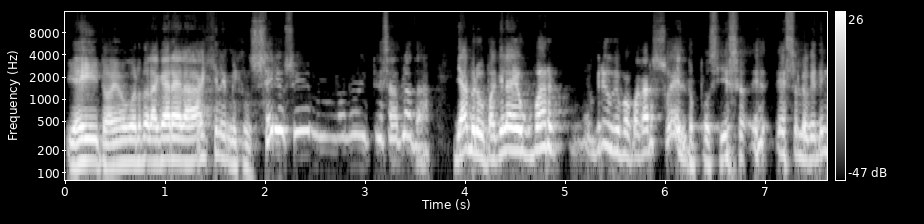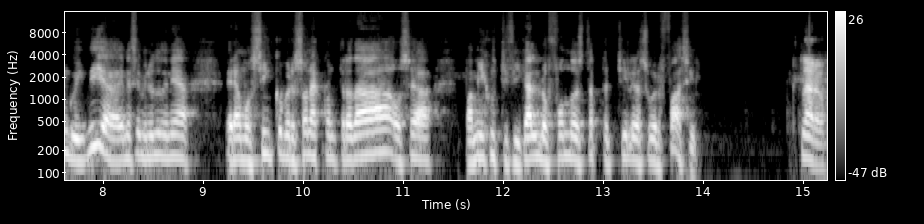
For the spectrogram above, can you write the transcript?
Y ahí todavía me acuerdo la cara de la Ángeles y me dijo, ¿en serio? Sí, no me interesa la plata. Ya, pero ¿para qué la voy a ocupar? Yo creo que para pagar sueldos, pues si eso, eso es lo que tengo hoy día. En ese minuto tenía, éramos cinco personas contratadas, o sea, para mí justificar los fondos de Startup Chile era súper fácil. Claro.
